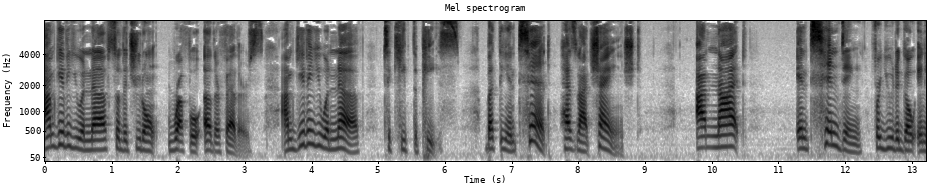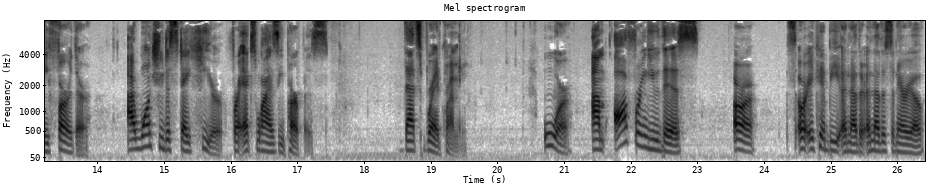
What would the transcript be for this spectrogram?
I'm giving you enough so that you don't ruffle other feathers. I'm giving you enough to keep the peace. But the intent has not changed. I'm not intending for you to go any further. I want you to stay here for X, Y, and Z purpose. That's breadcrumbing. Or I'm offering you this, or or it could be another another scenario.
